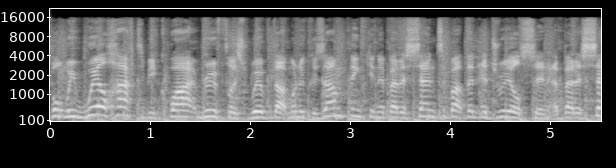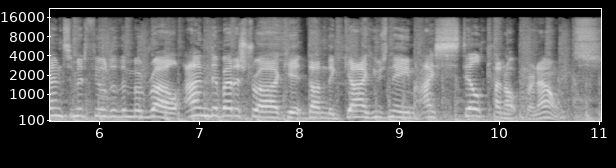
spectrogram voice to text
But we will have to be quite ruthless with that money because I'm thinking a better centre-back than Adrielson, a better centre midfielder than Morel, and a better striker than the guy whose name I still cannot pronounce.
